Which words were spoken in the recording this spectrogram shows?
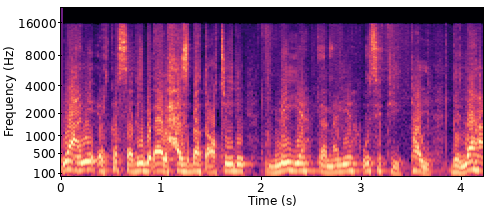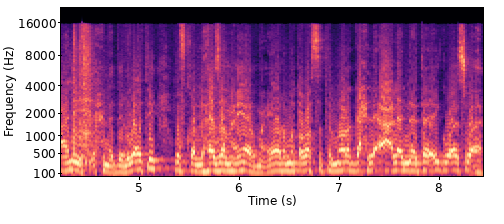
20% يعني القصة دي بالاله الحاسبه تعطيني 168 طيب بالله عليك إحنا دلوقتي وفقا لهذا المعيار معيار المتوسط المرجح لأعلى النتائج واسواها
